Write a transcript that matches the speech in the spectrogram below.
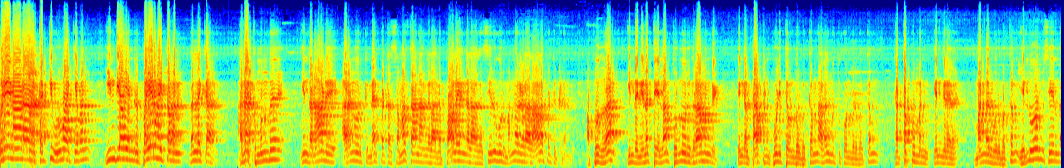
ஒரே நாடாக கட்டி உருவாக்கியவன் இந்தியா என்று பெயர் வைத்தவன் வெள்ளைக்காரன். அதற்கு முன்பு இந்த நாடு அறுநூறுக்கு மேற்பட்ட சமஸ்தானங்களாக பாளையங்களாக சிறு குறு மன்னர்களால் ஆளப்பட்டு கிடந்தது. அப்போதுதான் இந்த நிலத்தை எல்லாம் தொண்ணூறு கிராமங்கள். எங்கள் பாட்டன் பூலித்தவன் ஒரு பக்கம் அழகுமுத்துக்கோன் ஒரு பக்கம் கட்டப்பொம்மன் என்கிற மன்னர் ஒரு பக்கம் எல்லோரும் சேர்ந்து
